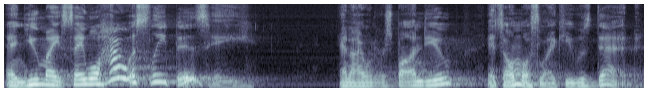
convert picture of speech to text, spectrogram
And you might say, well, how asleep is he? And I would respond to you, it's almost like he was dead.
